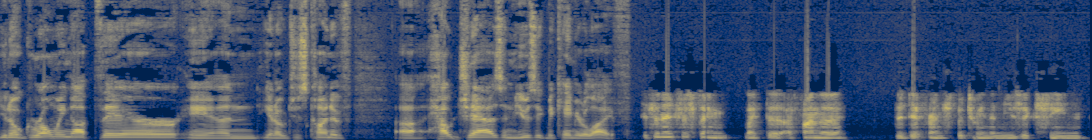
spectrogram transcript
you know, growing up there and, you know, just kind of uh, how jazz and music became your life? It's an interesting, like, the, I find the, the difference between the music scene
